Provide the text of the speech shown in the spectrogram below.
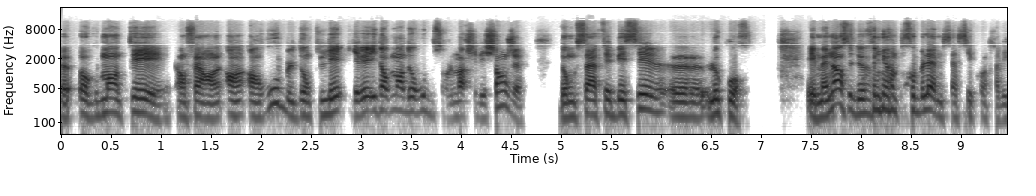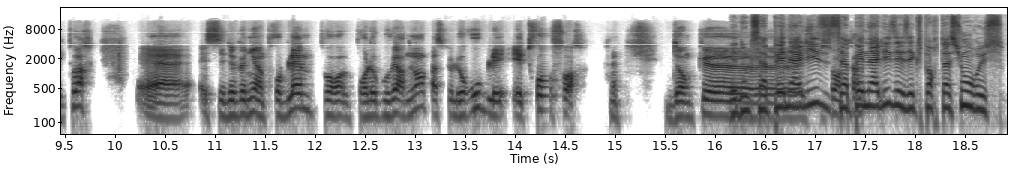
euh, augmentaient, enfin en, en, roubles, donc il y avait énormément de roubles sur le marché d'échange, donc ça a fait baisser euh, le cours. Et maintenant, c'est devenu un problème, c'est assez contradictoire, c'est devenu un problème pour, pour le gouvernement parce que le rouble est, est trop fort. donc, et donc ça pénalise, ça pénalise les exportations russes.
